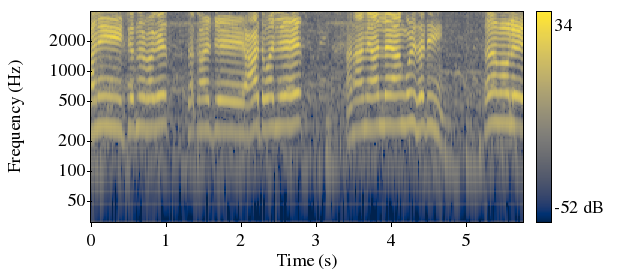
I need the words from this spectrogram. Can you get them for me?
आणि चंद्रभागेत सकाळचे आठ वाजले आहेत. आणि आम्ही आलोय आंघोळीसाठी. चला माऊले.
